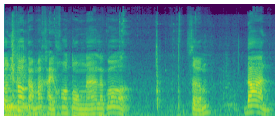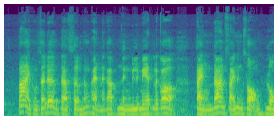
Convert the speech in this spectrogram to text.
ตอนนี้ก็กลับมาไขคอตรงนะ แล้วก็เสริมด้านใต้ของ s ซเดิลแต่เสริมทั้งแผ่นนะครับ1มิลลิเมตรแล้วก็แต่งด้านสาย 1 2 ลง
